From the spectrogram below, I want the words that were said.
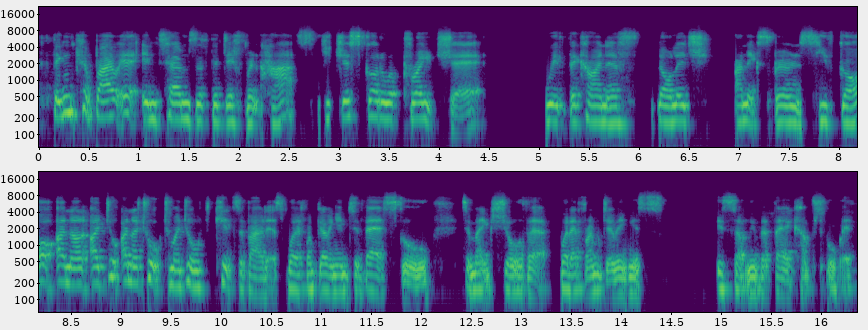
think about it in terms of the different hats. You just got to approach it with the kind of knowledge and experience you've got. And I, I do, and I talk to my daughter, kids about it as well if I'm going into their school to make sure that whatever I'm doing is is something that they're comfortable with,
